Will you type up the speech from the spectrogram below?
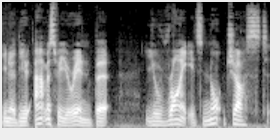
you know the atmosphere you're in. But you're right; it's not just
